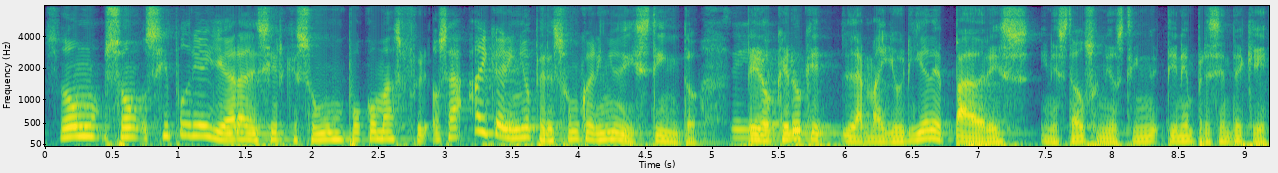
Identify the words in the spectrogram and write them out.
son, son, sí podría llegar a decir que son un poco más fríos. O sea, hay cariño, pero es un cariño distinto. Pero creo que la mayoría de padres en Estados Unidos tienen, presente que...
